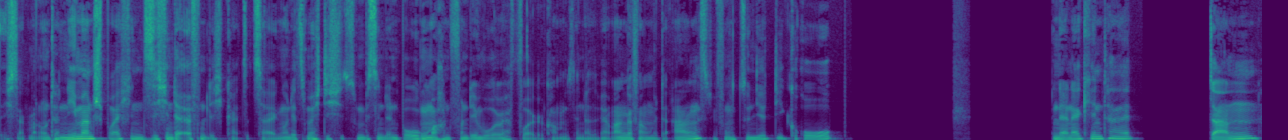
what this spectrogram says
ich sag mal, Unternehmern sprechen, sich in der Öffentlichkeit zu zeigen. Und jetzt möchte ich so ein bisschen den Bogen machen von dem, wo wir vorgekommen sind. Also wir haben angefangen mit der Angst. Wie funktioniert die grob in deiner Kindheit? Dann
